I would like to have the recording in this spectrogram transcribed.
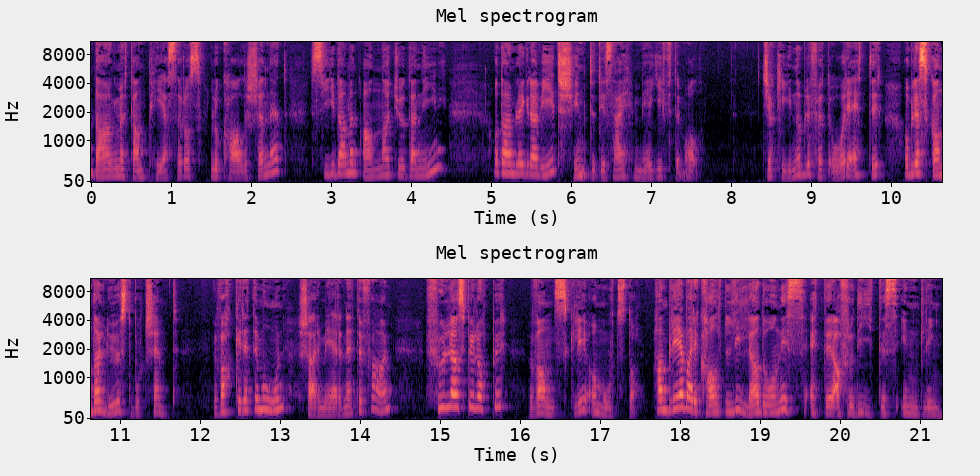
En dag møtte han Pesaros lokale skjønnhet, sydamen Anna Giudanini, og da hun ble gravid, skyndte de seg med giftermål. Giacchino ble født året etter og ble skandaløst bortskjemt. Vakker etter moren, sjarmerende etter faren, full av spillopper, vanskelig å motstå. Han ble bare kalt Lille Adonis etter Afrodites yndling.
